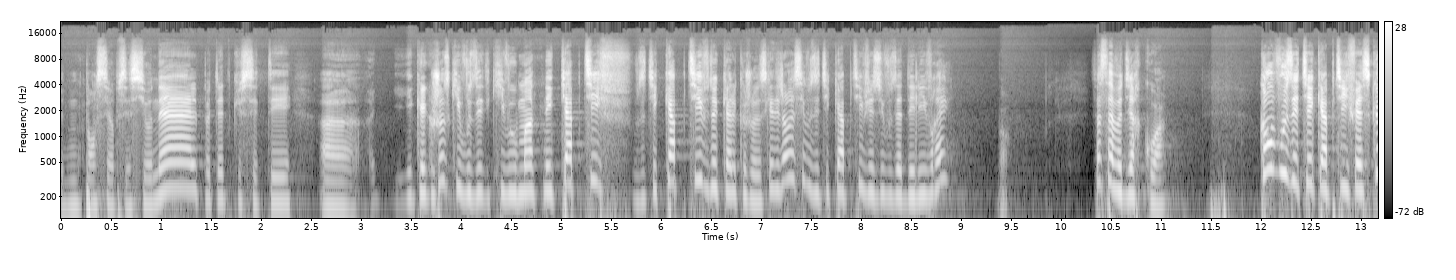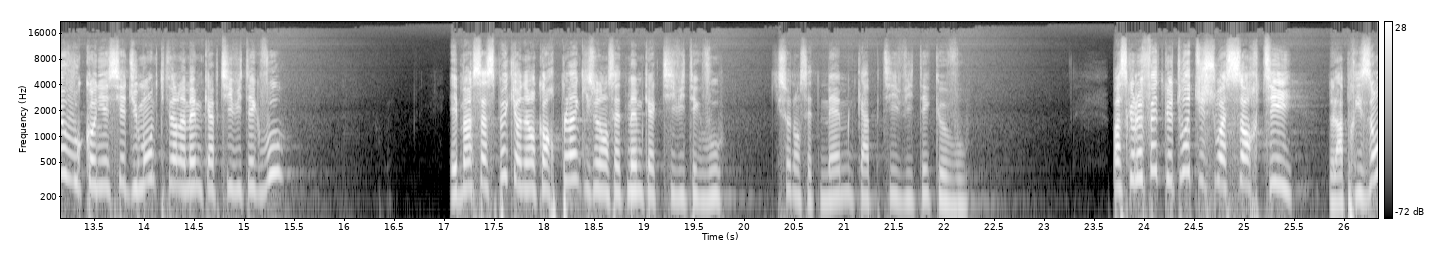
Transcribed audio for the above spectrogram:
une pensée obsessionnelle, peut-être que c'était quelque chose qui vous, qui vous maintenait captif. Vous étiez captif de quelque chose. Est-ce qu'il y a des gens ici, vous étiez captif, Jésus vous a délivré? Ça, ça veut dire quoi? Quand vous étiez captif, est-ce que vous connaissiez du monde qui était dans la même captivité que vous? Eh bien ça se peut qu'il y en ait encore plein qui soient dans cette même captivité que vous, qui soient dans cette même captivité que vous. Parce que le fait que toi tu sois sorti de la prison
